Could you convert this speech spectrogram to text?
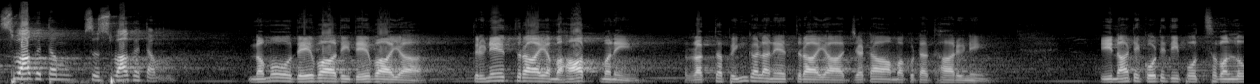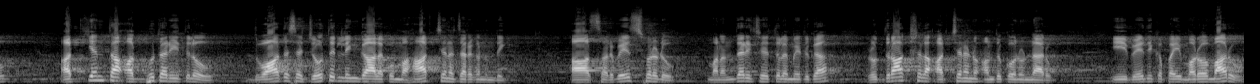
స్వాగతం సుస్వాగతం. నమో దేవాది దేవాయ త్రినేత్రాయ మహాత్మని రక్తపింగళ నేత్రాయ జటామకుటధారిణి. ఈనాటి కోటి దీపోత్సవంలో అత్యంత అద్భుత రీతిలో ద్వాదశ జ్యోతిర్లింగాలకు మహార్చన జరగనుంది. ఆ సర్వేశ్వరుడు మనందరి చేతుల మీదుగా రుద్రాక్షల అర్చనను అందుకోనున్నారు. ఈ వేదికపై మరోమారు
